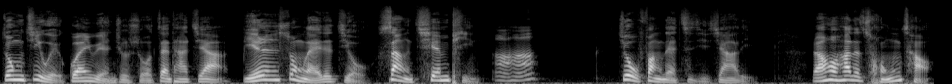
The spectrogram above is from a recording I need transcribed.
中纪委官员就说，在他家别人送来的酒上千瓶，啊哈，就放在自己家里，然后他的虫草，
